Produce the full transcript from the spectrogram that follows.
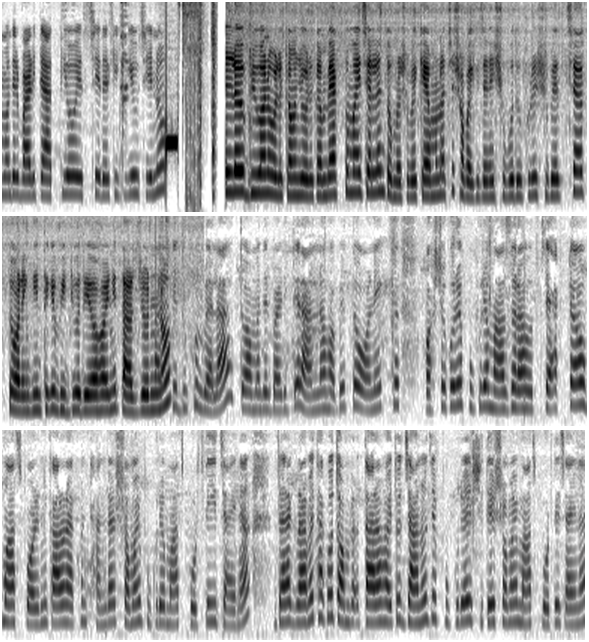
আমাদের বাড়িতে আত্মীয় এসছে। এদেরকে কি কেউ চেনো? Hello everyone welcome welcome back to my channel তোমরা সবাই কেমন আছো? সবাইকে জানি শুভ দুপুরের শুভেচ্ছা। তো অনেক দিন থেকে ভিডিও দেওয়া হয়নি, তার জন্য দুপুরবেলা, তো আমাদের বাড়িতে রান্না হবে। তো অনেক কষ্ট করে পুকুরে মাছ ধরা হচ্ছে। একটাও মাছ পড়েনি, কারণ এখন ঠান্ডার সময় পুকুরে মাছ পড়তেই চায় না। যারা গ্রামে থাকো, তো আমরা তারা হয়তো জানো যে পুকুরে শীতের সময় মাছ পড়তে চায় না।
